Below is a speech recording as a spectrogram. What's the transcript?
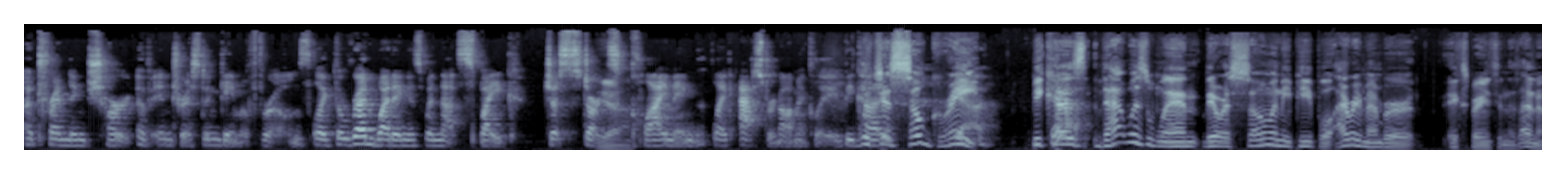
a trending chart of interest in Game of Thrones, like the Red Wedding is when that spike just starts Yeah. climbing like astronomically because Which is so great. yeah. because that was when there were so many people i remember experiencing this. I don't know.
